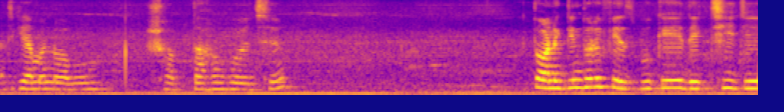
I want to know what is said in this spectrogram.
আজকে আমার নবম সপ্তাহ হয়েছে। তো অনেক দিন ধরে ফেসবুকে দেখছি যে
